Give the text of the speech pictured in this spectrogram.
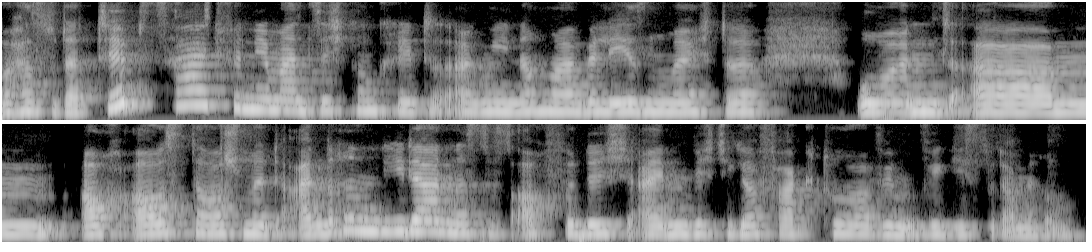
hast du da Tipps halt, wenn jemand sich konkret irgendwie nochmal belesen möchte? Und ähm, auch Austausch mit anderen Liedern, ist das auch für dich ein wichtiger Faktor? Wie, wie gehst du damit um?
